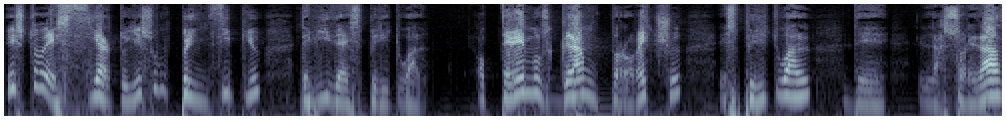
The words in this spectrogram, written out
esto es cierto y es un principio de vida espiritual. Obtenemos gran provecho espiritual de la soledad,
